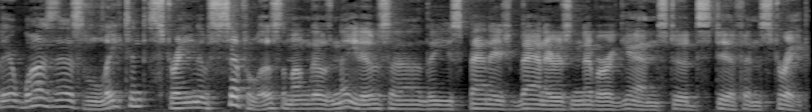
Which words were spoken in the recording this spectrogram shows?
there was this latent strain of syphilis among those natives. Uh, the Spanish banners never again stood stiff and straight.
